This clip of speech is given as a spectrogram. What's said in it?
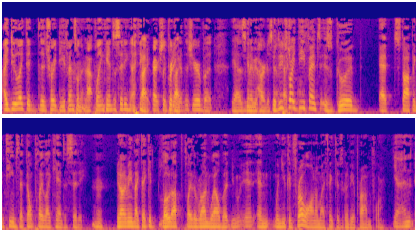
I do like the Detroit defense when they're not playing Kansas City. I think Right. they're actually pretty Right. good this year, but yeah, this is going to be hard to stop. The. Detroit defense is good at stopping teams that don't play like Kansas City. Mm-hmm. You know what I mean? Like they could load up, play the run well, but you, and when you can throw on them, I think there's going to be a problem for them. Yeah, and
